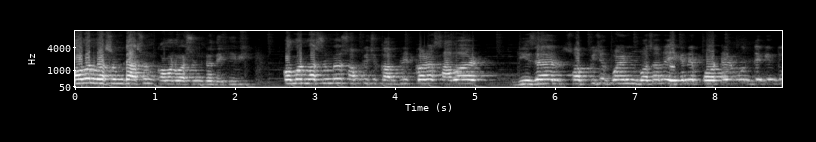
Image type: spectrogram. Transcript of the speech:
কমন ওয়াশরুমটা আসুন কমন ওয়াশরুমটা দেখিয়ে দিই। কমন ওয়াশরুমেও সব কিছু কমপ্লিট করা সাবার গিজার, সব কিছু পয়েন্ট বসানো। এখানে পটের মধ্যে কিন্তু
